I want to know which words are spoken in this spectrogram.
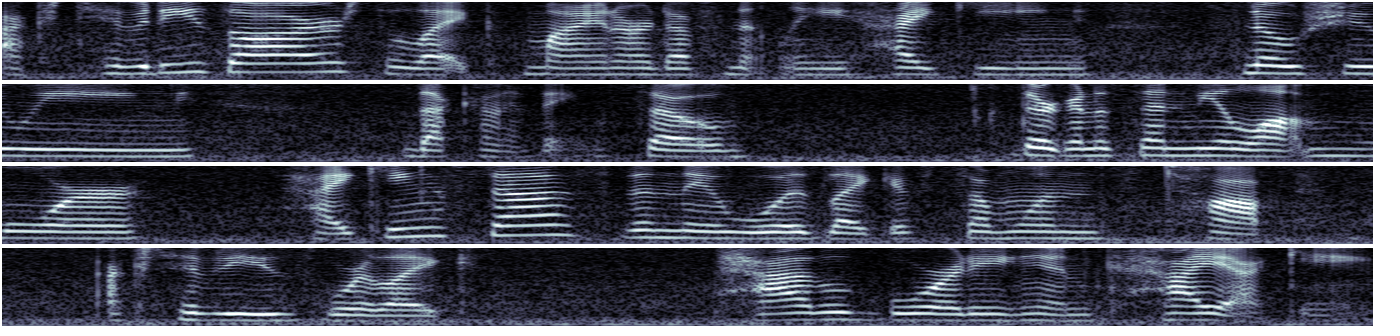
activities are. So, like, mine are definitely hiking, snowshoeing, that kind of thing. So, they're going to send me a lot more hiking stuff than they would, like, if someone's top activities were like paddle boarding and kayaking.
